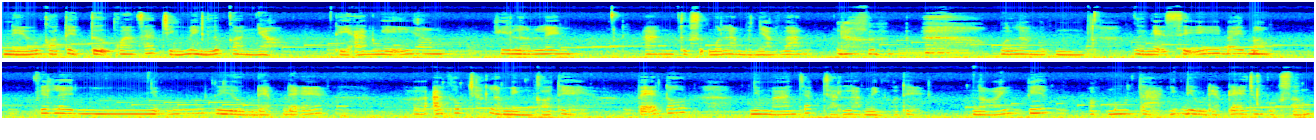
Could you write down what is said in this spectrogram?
Nếu có thể tự quan sát chính mình lúc còn nhỏ thì an nghĩ um, khi lớn lên an thực sự muốn làm một nhà văn muốn làm một người nghệ sĩ bay bổng viết lên những điều đẹp đẽ. Ờ, an không chắc là mình có thể vẽ tốt nhưng mà an chắc chắn là mình có thể nói, viết hoặc mô tả những điều đẹp đẽ trong cuộc sống.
